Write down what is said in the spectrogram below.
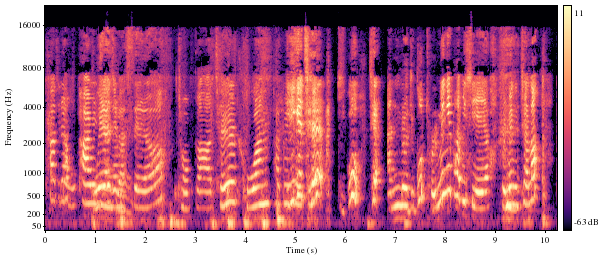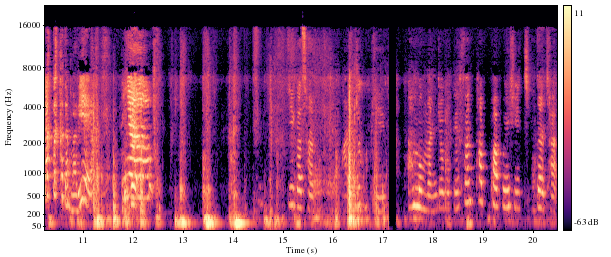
타지라고 파벳 오해하지 마세요. 제가 제일 좋아하는 파벳 이게 제일 아끼고 제일 안 넣어주고 돌멩이 파빗이에요. 돌멩이처럼 딱딱하단 말이에요. 안녕. 찌가 잘안 죽지. 한번 만져볼게. 산타 파빗이 진짜 잘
